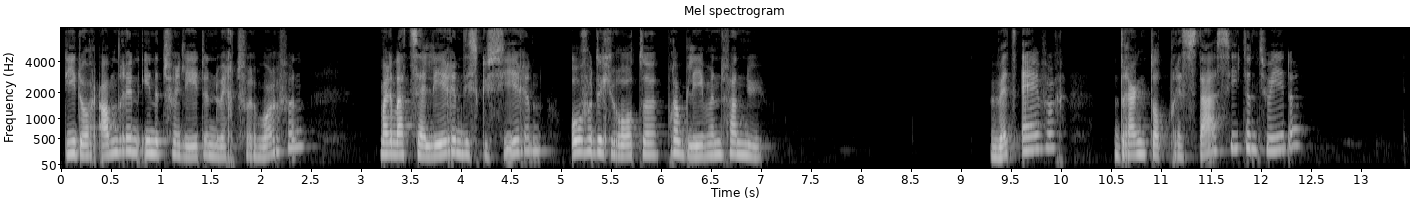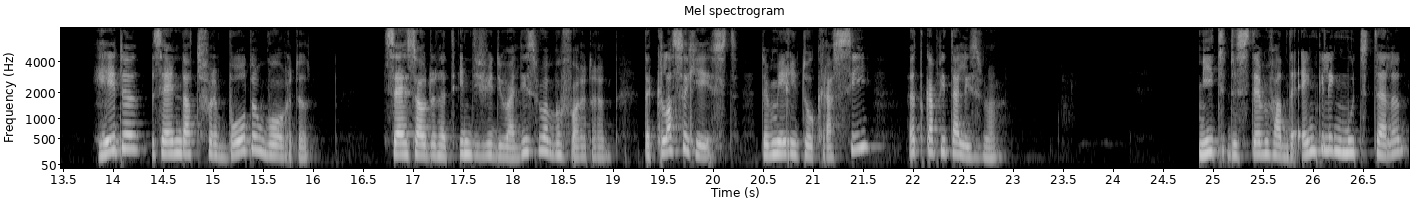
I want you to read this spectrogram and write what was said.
die door anderen in het verleden werd verworven, maar dat zij leren discussiëren over de grote problemen van nu. Wedijver, drang tot prestatie ten tweede. Heden zijn dat verboden woorden. Zij zouden het individualisme bevorderen, de klassegeest, de meritocratie, het kapitalisme. Niet de stem van de enkeling moet tellen,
